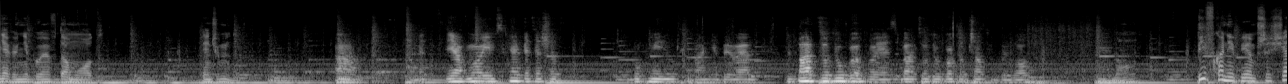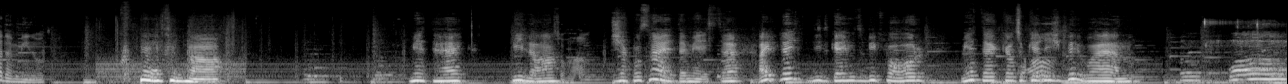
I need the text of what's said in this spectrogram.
Nie wiem, nie byłem w domu od 5 minut. a. Ja w moim sklepie też od dwóch minut chyba nie byłem. Bardzo długo to jest, bardzo długo to czatu było. No. Piwka nie piłem przez 7 minut. No. Mietek, chwila. Słucham. Że ja poznaję te miejsce. I played these games before. Mietek, ja tu Co? kiedyś byłem. Wow.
